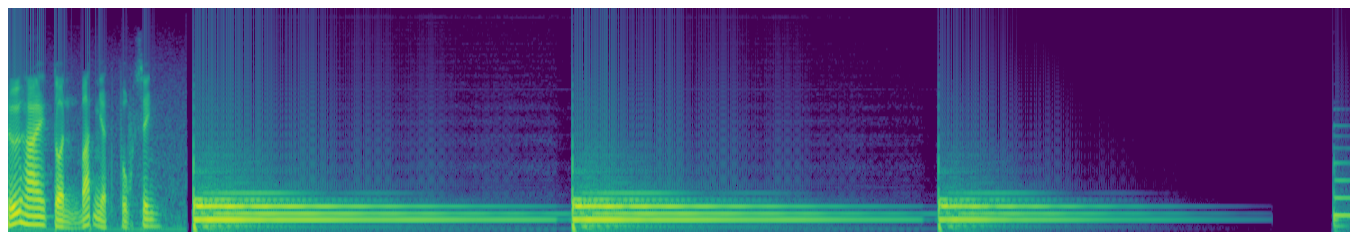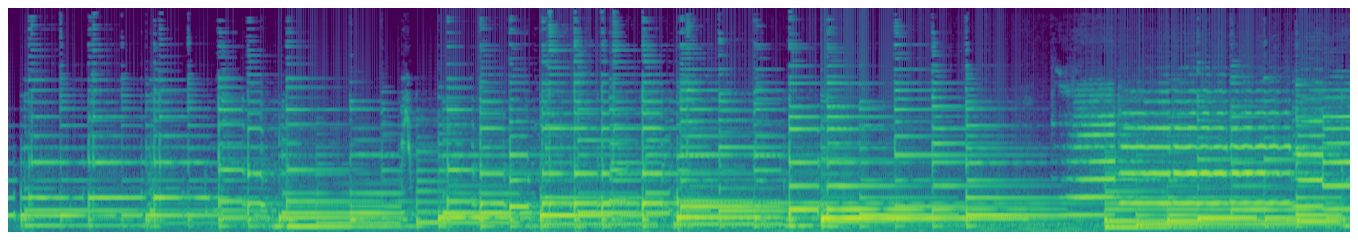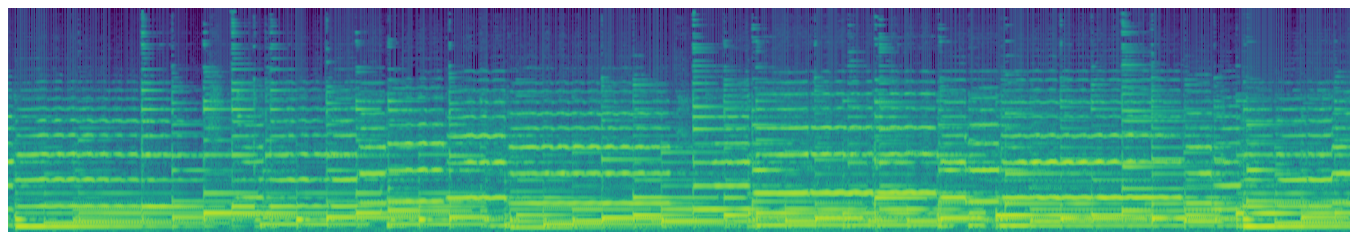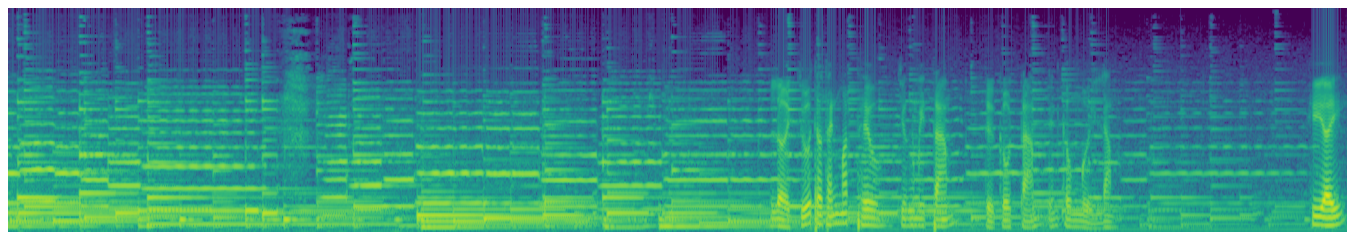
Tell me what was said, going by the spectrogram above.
Thứ hai tuần bát nhật phục sinh. Lời Chúa theo Thánh Matthew chương 28 từ câu 8 đến câu 15. Khi ấy,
